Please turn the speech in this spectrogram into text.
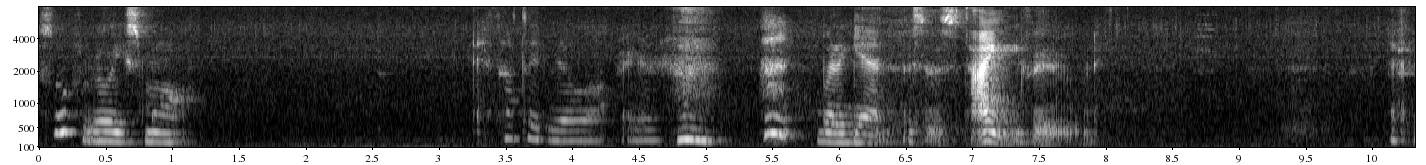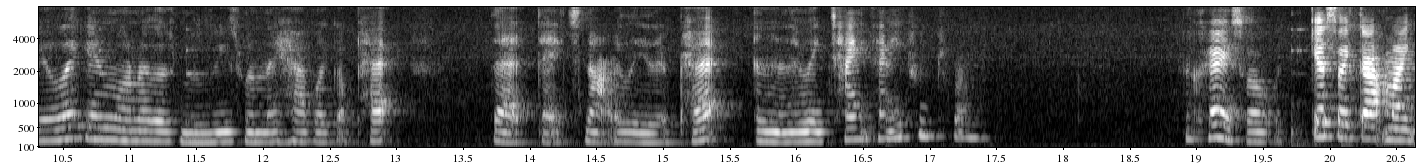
This looks really small. I thought they'd be a lot bigger. but again, this is tiny food. I feel like in one of those movies when they have like a pet that that's not really their pet and then they make tiny tiny foods from. Okay, so I guess I got my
